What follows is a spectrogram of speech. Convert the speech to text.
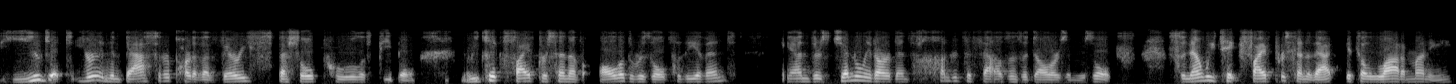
you get you're an ambassador, part of a very special pool of people. We take five percent of all of the results of the event, and there's generally at our events hundreds of thousands of dollars in results. So now we take five percent of that. It's a lot of money,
